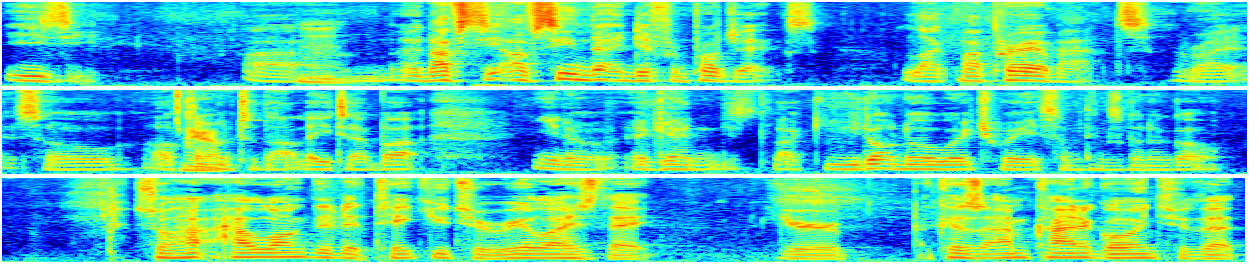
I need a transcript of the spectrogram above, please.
easy. Um, And I've seen I've seen that in different projects, like my prayer mats, right? So I'll come Yeah. into that later. But you know, again, it's like you don't know which way something's going to go. So how, how long did it take you to realize that you're because I'm kind of going through that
